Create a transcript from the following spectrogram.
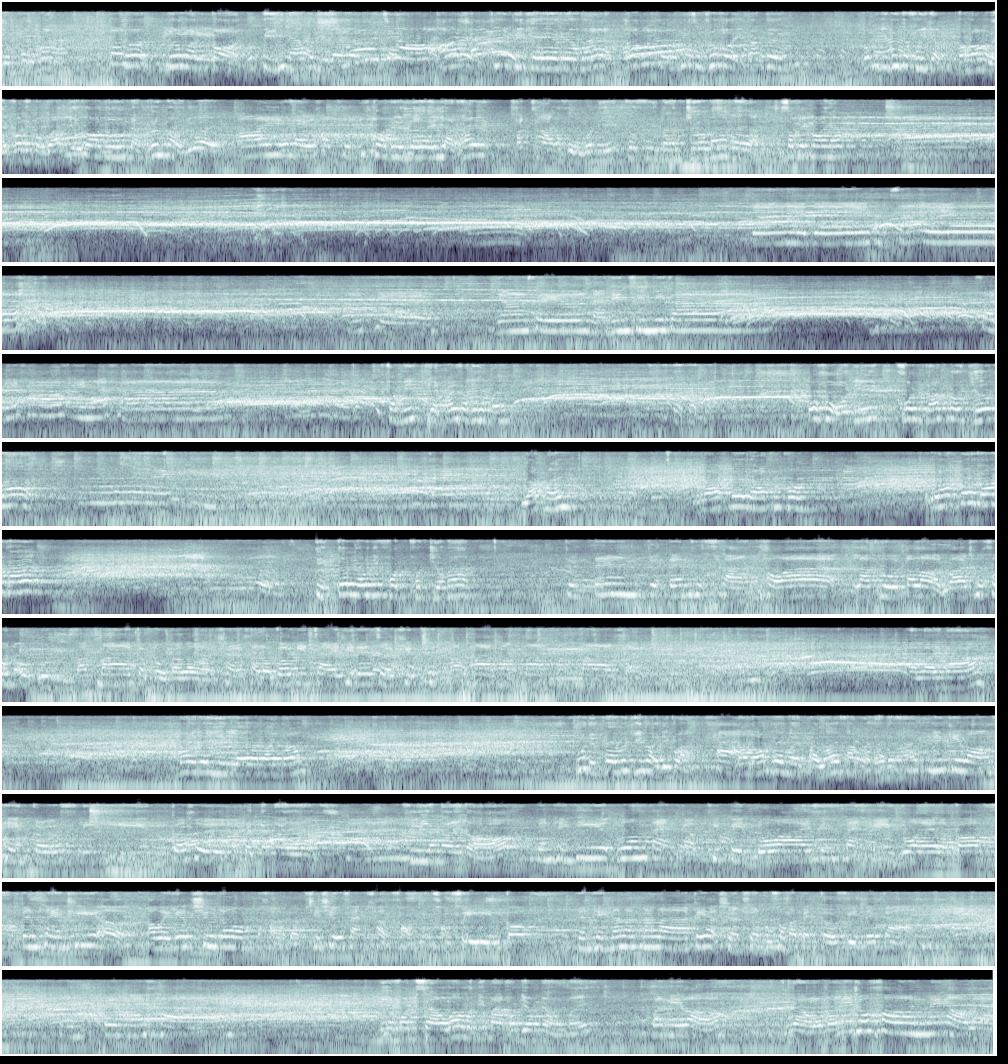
สีชมพูเมื่อต้นเมื่อปี เมื่อวันก่อนเมื่อปีที่แล้วพอดีเลยเออจริงเหรออ๋อใช่ใช่ที่ BK เร็วมากแล้วก็เจอที่เซ็นทรัลอีกครั้งหนึ่งก็เมื่อกี้เพิ่งจะคุยกับน้องๆหลายคนเลยบอกว่าเดี๋ยวรอดูหนังเรื่องใหม่ด้วย อ๋อยินดีขอบคุณก่ค่ะอนอื่นเลยอยากให้ทักทายโอ้โหวันนี้ก็คุยมากันเยอะมากเลยอะสักเล็กน้อยครับ คน รักไม่รักฮะเออตื่นเต้นแล้ววันนี้คนคนเยอะมาก ตื่นเต้นตื่นเต้นทุกครั้ง เพราะว่ารับรู้ตลอดว่าทุกคนอบอุ่นมาก ๆ กับหนูตลอดใช่ค่ะแล้วก็ดีใจที่ได้เจอคิดถึงมาก ๆ มาก ๆ มากๆค่ะอะไรนะ ไม่ได้ยินเลยอะไรนะ พูดถึงเพลงเมื่อกี้หน่อยดีกว่าค่ะ เราร้องเพลงอะไรไปเล่าให้ฟังหน่อยได้ไหมครับเมื่อกี้ร้องเพลง Girl Clean ก็คือเป็นยังไงอะคือยังไงเหรอ เป็นเพลงที่ร่วมแต่งกับพี่ปิ่นด้วยปิ่นแต่งเองด้วย แล้วก็เป็นเพลงที่เออเอาไว้เรียกชื่อด้อมค่ะแบบชื่อชื่อแฟนคลับของของฟรีนก็เป็นเพลงน่ารักน่ารักก็อยากเชิญชวนทุกคนมาเป็นเกิร์ลฟรีนด้วยกันเป็นเป็นไงคะมีคนแซวว่าวันนี้มาคนเดียวเหงาไหมวันนี้เหรอ เหงาไหมไม่ทุกคนไม่เหงาแล้ว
